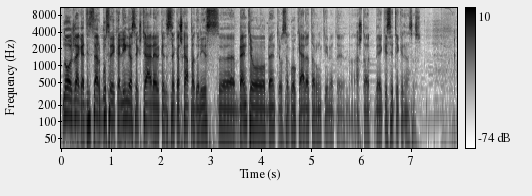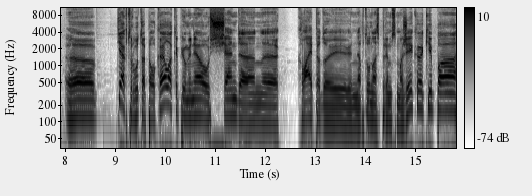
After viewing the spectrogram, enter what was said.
na, nu, žinai, kad jis ar bus reikalingas aikštelė ir kad jisai kažką padarys, e, bent jau, bent jau sakau, keletą rungtynių, tai aš tą beveik įsitikinęs esu. E, tiek turbūt apie LKL, kaip jau minėjau, šiandien e, Klaipėdoj Neptūnas prims Mažieikio ekipą.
